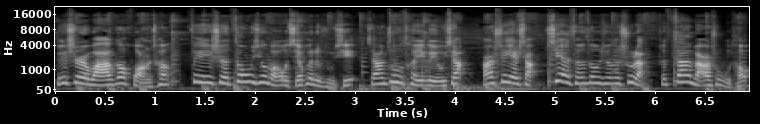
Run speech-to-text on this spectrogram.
于是瓦哥谎称自己是棕熊保护协会的主席，想注册一个邮箱，而世界上现存棕熊的数量是三百二十五头，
